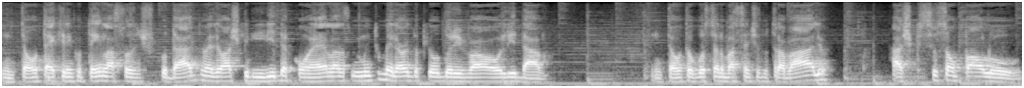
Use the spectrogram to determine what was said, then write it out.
Então o técnico tem lá suas dificuldades, mas eu acho que ele lida com elas muito melhor do que o Dorival lidava. Então estou gostando bastante do trabalho. Acho que se o São Paulo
